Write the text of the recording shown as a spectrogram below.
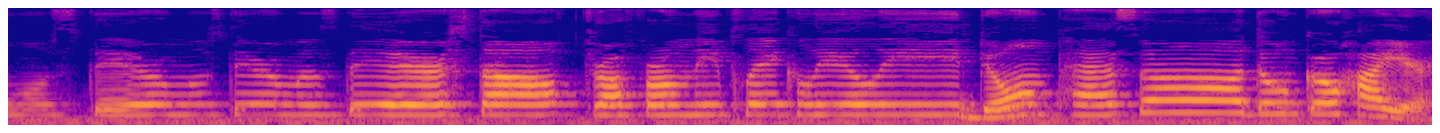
almost there, almost there, almost there. Stop, drop firmly, play clearly. Don't pass, oh, don't go higher.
